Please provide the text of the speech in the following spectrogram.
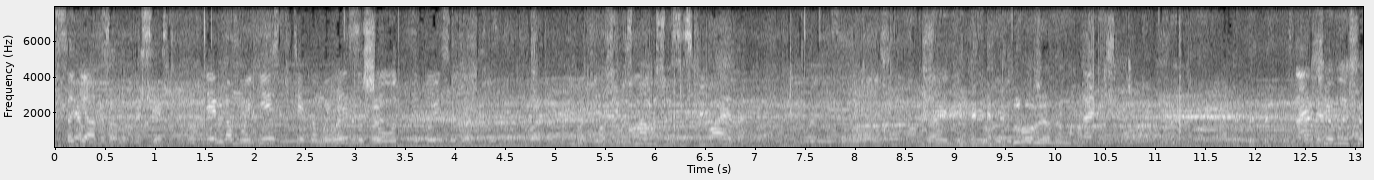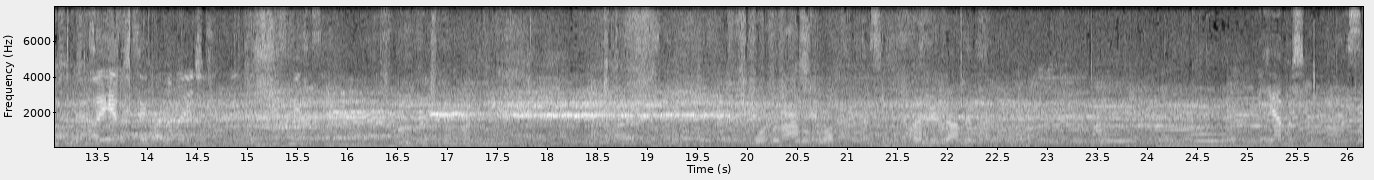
Садятся. Те, кому есть, те, кому есть за что, вот зато и садятся. Може, ви з нами щось заспіваєте? Здоров'я нема. Дайте спокій. Знаєте, ви щось це як в цих мені вже 6 місяців. Може Я би сумнівалася.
